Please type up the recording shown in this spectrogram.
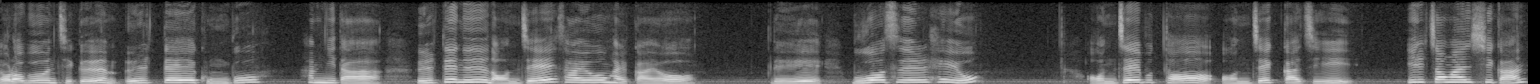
여러분 지금 을때 공부합니다. 을때는 언제 사용할까요? 네, 무엇을 해요? 언제부터 언제까지 일정한 시간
